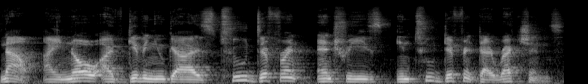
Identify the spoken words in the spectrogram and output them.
Now, I know I've given you guys two different entries in two different directions.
